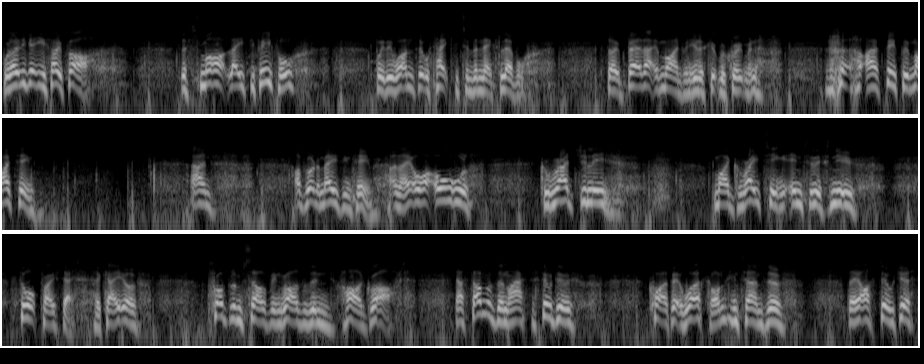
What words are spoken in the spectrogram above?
will only get you so far. The smart, lazy people will be the ones that will take you to the next level. So bear that in mind when you look at recruitment. I have people in my team, and I've got an amazing team, and they are all gradually migrating into this new thought process, okay, of problem solving rather than hard graft. Now, some of them I have to still do quite a bit of work on in terms of they are still just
